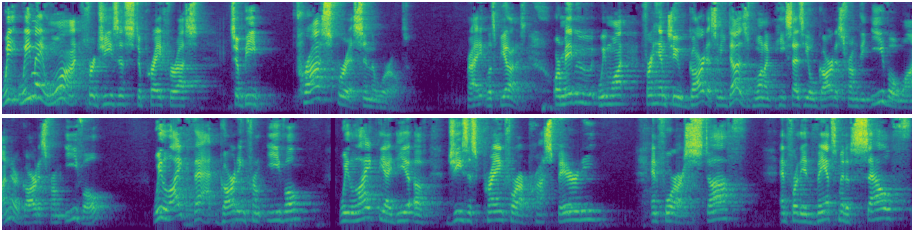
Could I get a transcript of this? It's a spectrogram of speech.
We, we may want for Jesus to pray for us to be prosperous in the world, right? Let's be honest. Or maybe we want for him to guard us, and he does want to, he says he'll guard us from the evil one or guard us from evil. We like that, guarding from evil. We like the idea of Jesus praying for our prosperity and for our stuff and for the advancement of self.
